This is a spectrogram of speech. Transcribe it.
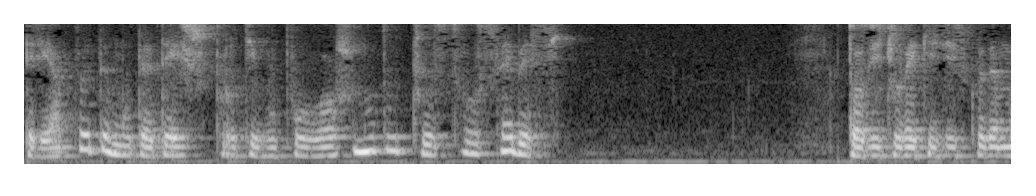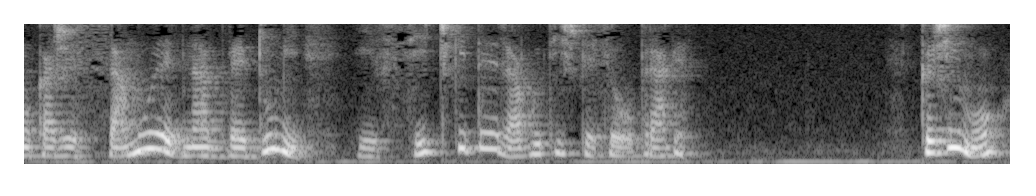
трябва да му дадеш противоположното чувство в себе си. Този човек изисква да му каже само една-две думи и всичките работи ще се оправят. Кажи му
